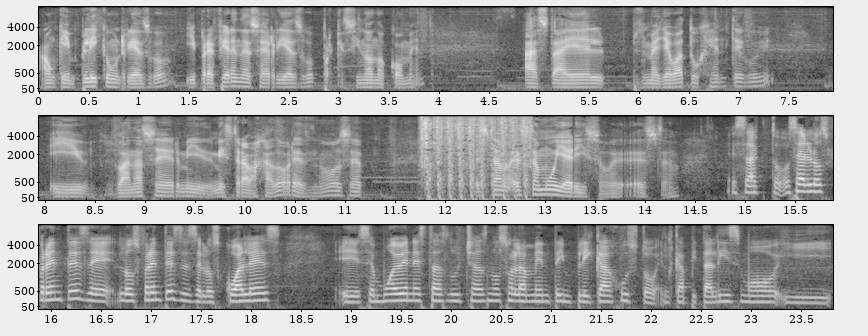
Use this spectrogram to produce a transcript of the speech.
aunque implique un riesgo, y prefieren ese riesgo porque si no, no comen, hasta el, pues me llevo a tu gente, güey, y van a ser mi- mis trabajadores, ¿no? O sea, está, está muy erizo eh, esto. Exacto. O sea, los frentes de los frentes desde los cuales eh, se mueven estas luchas no solamente implica justo el capitalismo y,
